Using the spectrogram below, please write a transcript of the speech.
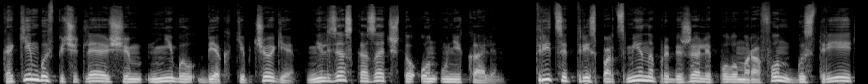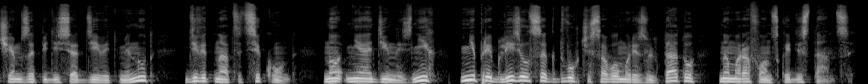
Каким бы впечатляющим ни был бег Кипчоги, нельзя сказать, что он уникален. 33 спортсмена пробежали полумарафон быстрее, чем за 59 минут 19 секунд, но ни один из них не приблизился к двухчасовому результату на марафонской дистанции.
